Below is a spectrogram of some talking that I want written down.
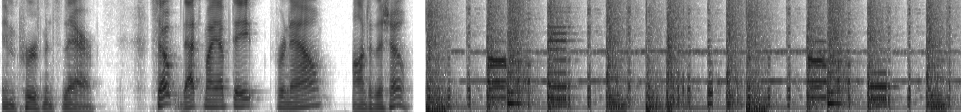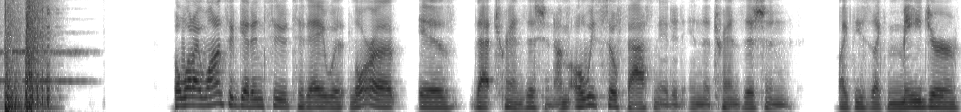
improvements there. So that's my update for now. On to the show. But what I wanted to get into today with Laura is that transition. I'm always so fascinated in the transition, like these like major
